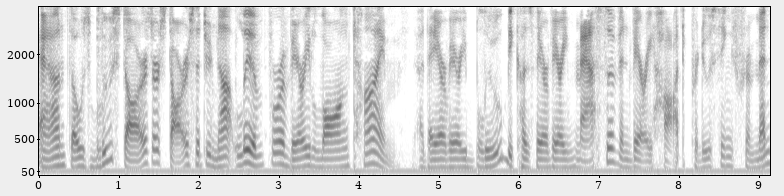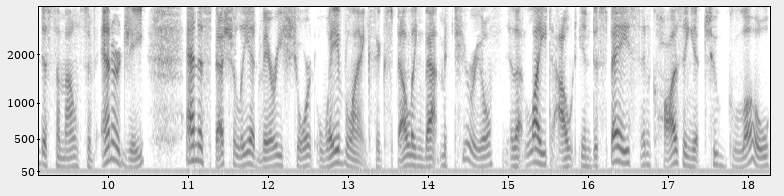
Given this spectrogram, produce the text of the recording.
And those blue stars are stars that do not live for a very long time. Uh, they are very blue because they are very massive and very hot producing tremendous amounts of energy and especially at very short wavelengths expelling that material that light out into space and causing it to glow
